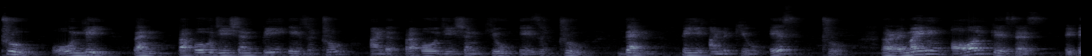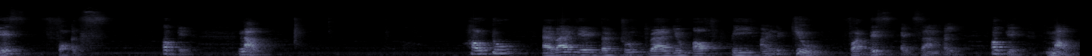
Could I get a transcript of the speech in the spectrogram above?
true only when proposition P is true and proposition Q is true. Then P and Q is true. The remaining all cases it is false. Okay. Now how to evaluate the truth value of P and Q for this example. Okay, now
